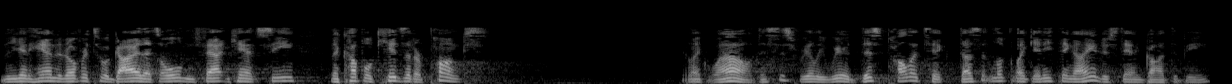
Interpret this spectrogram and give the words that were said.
And you get handed over to a guy that's old and fat and can't see, and a couple kids that are punks. You're like, wow, this is really weird. This politic doesn't look like anything I understand God to be.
